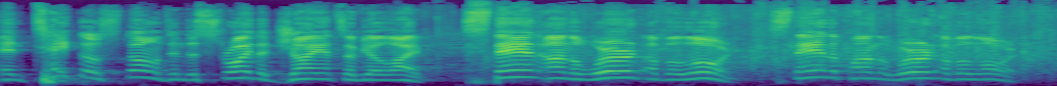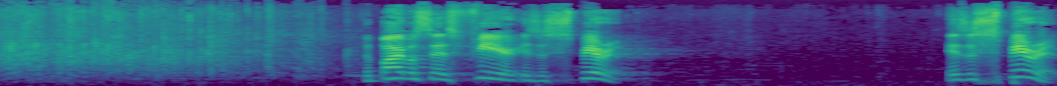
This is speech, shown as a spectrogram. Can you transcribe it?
and take those stones and destroy the giants of your life. Stand on the word of the Lord. Stand upon the word of the Lord. The Bible says fear is a spirit. Is a spirit.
